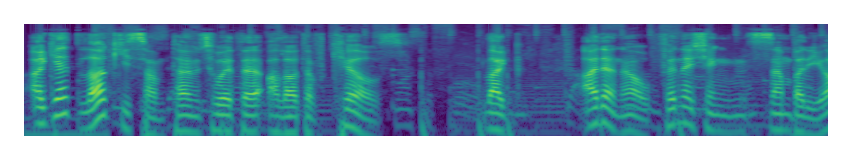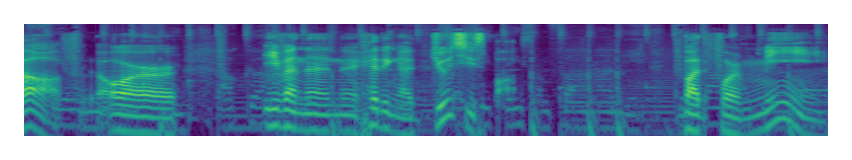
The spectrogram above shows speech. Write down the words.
I get lucky sometimes with a, a lot of kills. Like, I don't know, finishing somebody off or even uh, hitting a juicy spot. But for me,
